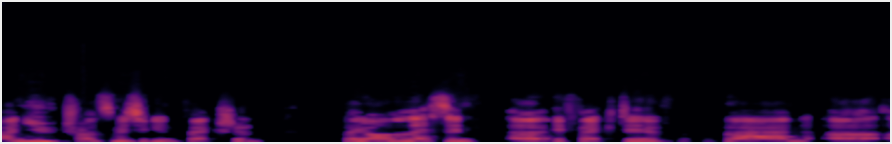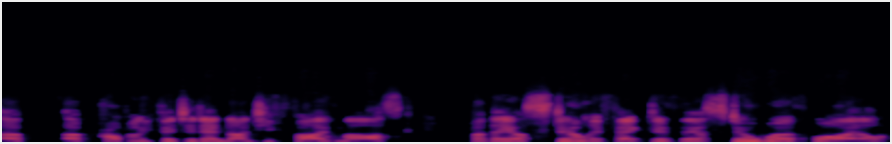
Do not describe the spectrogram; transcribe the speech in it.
and you transmitting infection. They are less in, uh, effective than uh, a, a, properly fitted N95 mask, but they are still effective. They are still worthwhile,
